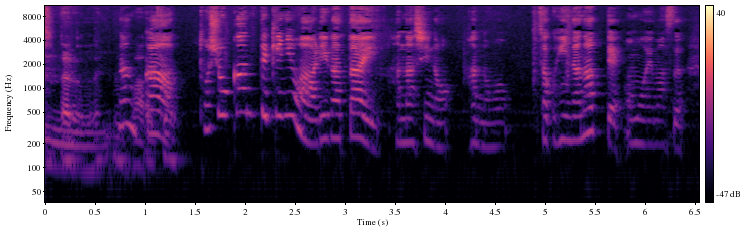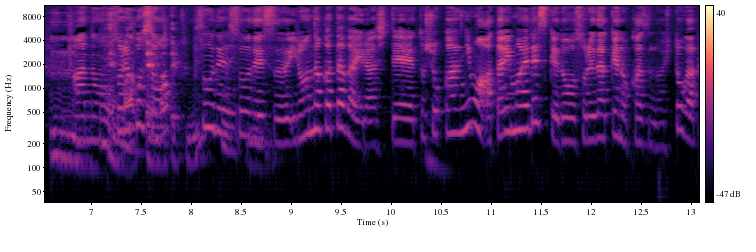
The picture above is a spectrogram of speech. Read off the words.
うん、な。るほどねなんまあか図書館的にはありがたい話のあの作品だなって思います。うん。あのねそれこそそうですそうです、いろんな方がいらして図書館にも当たり前ですけどそれだけの数の人が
